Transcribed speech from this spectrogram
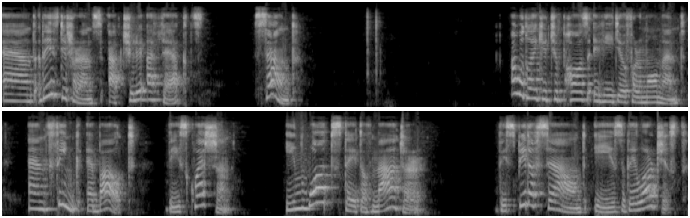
And this difference actually affects sound. I would like you to pause a video for a moment and think about this question. In what state of matter the speed of sound is the largest?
